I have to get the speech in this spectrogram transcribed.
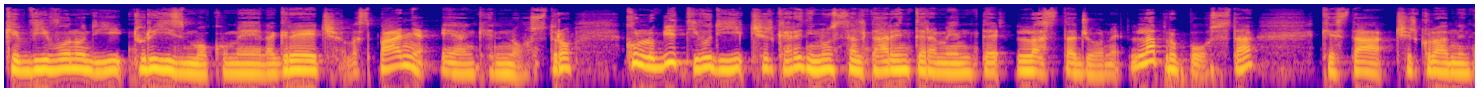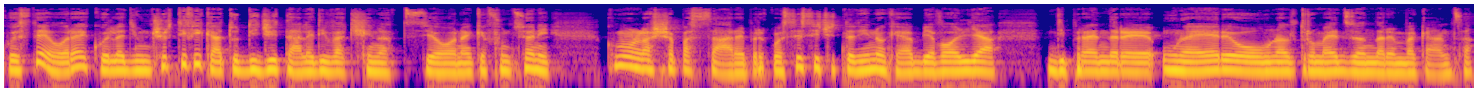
che vivono di turismo come la Grecia, la Spagna e anche il nostro, con l'obiettivo di cercare di non saltare interamente la stagione. La proposta che sta circolando in queste ore è quella di un certificato digitale di vaccinazione che funzioni come un lasciapassare per qualsiasi cittadino che abbia voglia di prendere un aereo o un altro mezzo e andare in vacanza.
